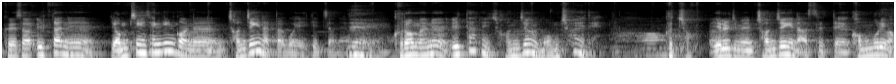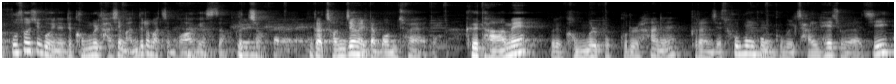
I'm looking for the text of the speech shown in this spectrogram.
그래서 일단은 염증이 생긴 거는 전쟁이 났다고 얘기했잖아요. 네. 그러면은 일단은 전쟁을 멈춰야 돼. 아, 그쵸. 예를 들면 전쟁이 났을 때 건물이 막 부서지고 있는데 건물 다시 만들어봤자 뭐 하겠어. 그쵸. 그러니까요. 네. 그러니까 전쟁을 일단 멈춰야 돼. 그 다음에 우리 건물 복구를 하는 그런 이제 소분 공급을 잘 해줘야지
